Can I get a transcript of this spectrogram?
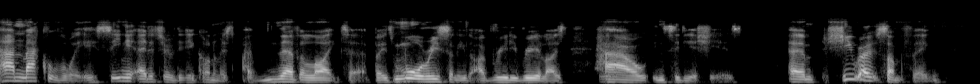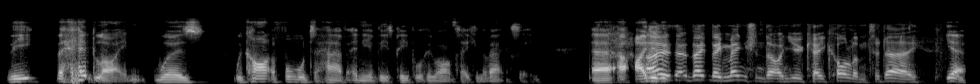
Anne McElvoy, senior editor of The Economist, I've never liked her, but it's more recently that I've really realised how insidious she is. Um, she wrote something. the The headline was we can't afford to have any of these people who aren't taking the vaccine. Uh, I, I Oh, they, they mentioned that on UK column today. Yeah,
